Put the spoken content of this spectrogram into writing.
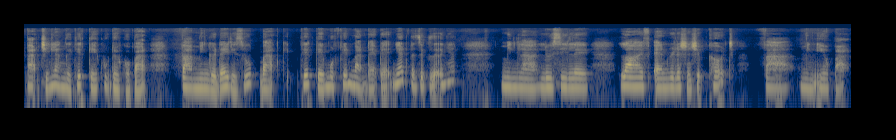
bạn chính là người thiết kế cuộc đời của bạn và mình ở đây để giúp bạn thiết kế một phiên bản đẹp đẽ nhất và rực rỡ nhất. Mình là Lucy Lê, Life and Relationship Coach và mình yêu bạn.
